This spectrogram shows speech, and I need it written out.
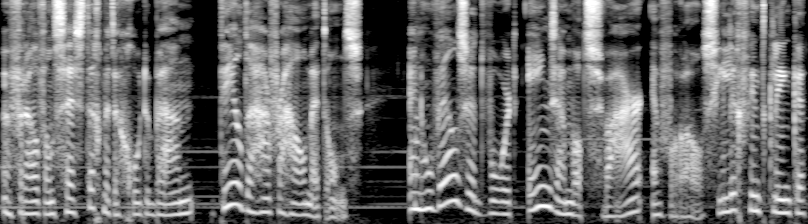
een vrouw van 60 met een goede baan, deelde haar verhaal met ons. En hoewel ze het woord eenzaam wat zwaar en vooral zielig vindt klinken,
